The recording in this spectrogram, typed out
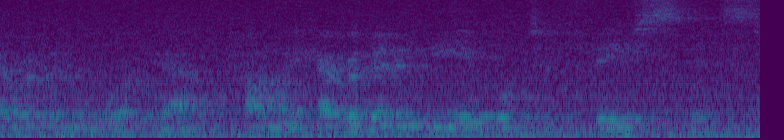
ever going to work out? How am I ever going to be able to face this?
